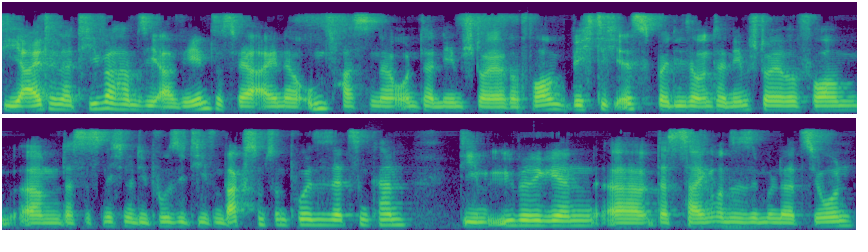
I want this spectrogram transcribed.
Die Alternative haben Sie erwähnt, das wäre eine umfassende Unternehmenssteuerreform. Wichtig ist bei dieser Unternehmenssteuerreform, ähm, dass es nicht nur die positiven Wachstumsimpulse setzen kann, die im Übrigen, äh, das zeigen unsere Simulationen,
